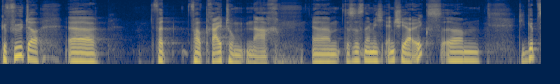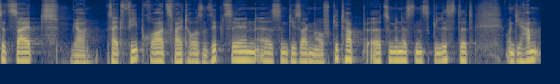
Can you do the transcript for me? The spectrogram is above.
gefühlter äh, Ver Verbreitung nach. Ähm, das ist nämlich NGRX. Ähm, die gibt's jetzt seit, ja, seit Februar 2017 äh, sind die, sagen wir auf GitHub äh, zumindestens gelistet und die haben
